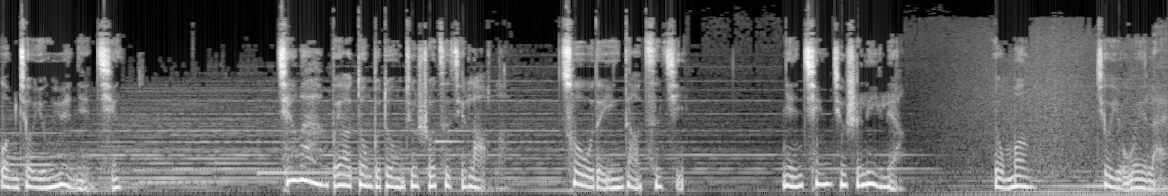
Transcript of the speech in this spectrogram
我们就永远年轻。千万不要动不动就说自己老了，错误的引导自己。年轻就是力量，有梦就有未来。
